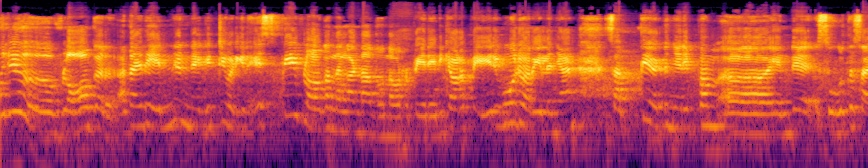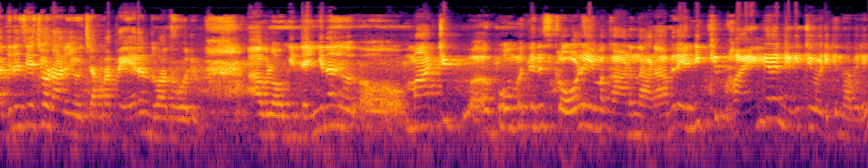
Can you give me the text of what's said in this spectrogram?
ഒരു വ്ളോഗർ അതായത് എന്നെ നെഗറ്റീവ് അടിക്കുന്നത് എസ് പി വ്ളോഗ് എന്നും കണ്ടാന്ന് തോന്നുന്നു അവരുടെ പേര്. എനിക്ക് അവരുടെ പേര് പോലും അറിയില്ല. ഞാൻ സത്യമായിട്ട് ഞാനിപ്പം എന്റെ സുഹൃത്ത് സജന ചേച്ചിയോടാണ് ചോദിച്ചത് അവരുടെ പേരെന്തുവാന്ന് പോലും ആ വ്ളോഗിന്റെ ഇങ്ങനെ മാറ്റി മാറ്റി പോകുമ്പോഴത്തേന് സ്ക്രോൾ ചെയ്യുമ്പോൾ കാണുന്നതാണ്. അവർ എനിക്ക് ഭയങ്കര നെഗറ്റീവ് അടിക്കുന്നവര്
